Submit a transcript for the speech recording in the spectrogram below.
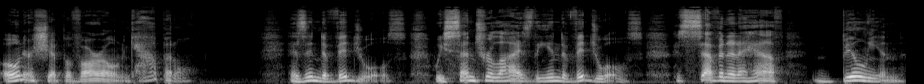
ownership of our own capital. As individuals, we centralize the individuals. Seven and a half billion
